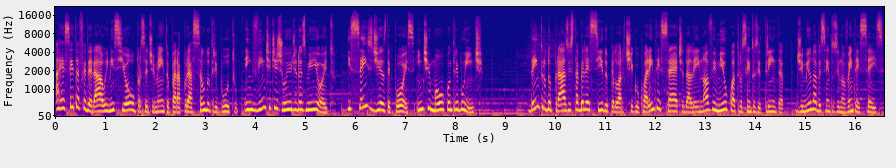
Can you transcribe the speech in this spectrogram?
A Receita Federal iniciou o procedimento para apuração do tributo em 20 de junho de 2008 e, seis dias depois, intimou o contribuinte. Dentro do prazo estabelecido pelo artigo 47 da Lei 9.430, de 1996,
